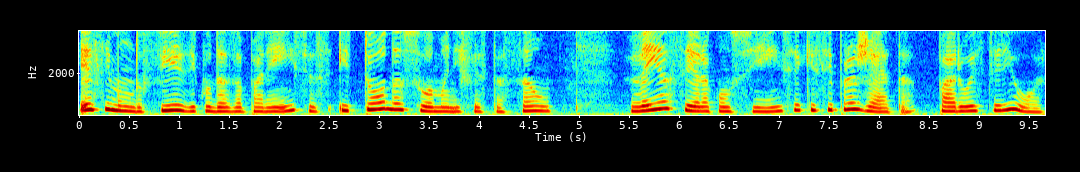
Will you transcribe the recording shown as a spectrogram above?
Esse mundo físico das aparências e toda a sua manifestação vem a ser a consciência que se projeta para o exterior.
